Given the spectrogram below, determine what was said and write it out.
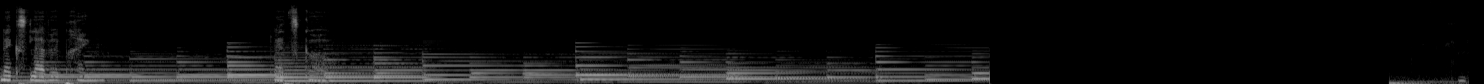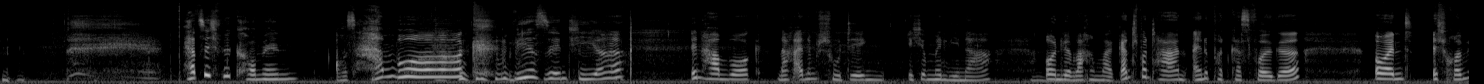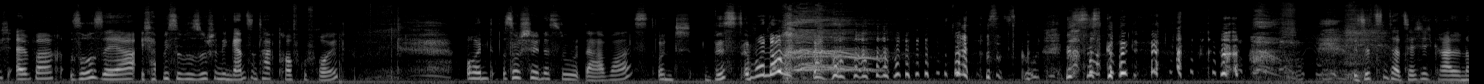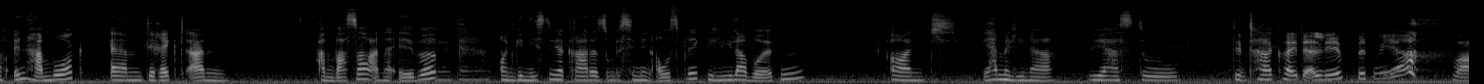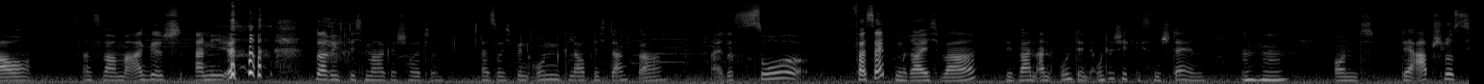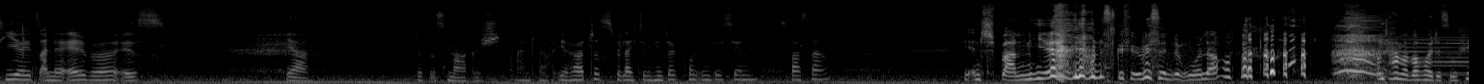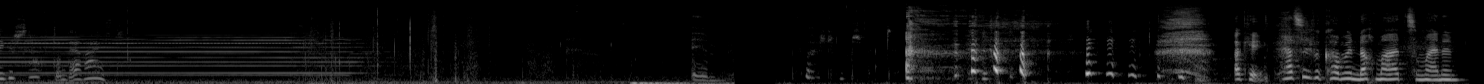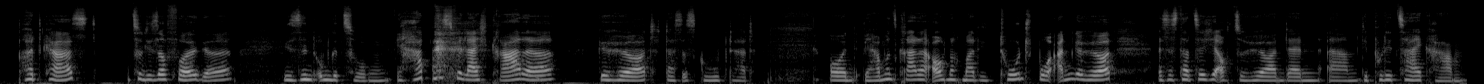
next level bringen. Let's go. Herzlich willkommen aus Hamburg. Wir sind hier in Hamburg nach einem Shooting, ich und Melina. Und wir machen mal ganz spontan eine Podcast-Folge. Und ich freue mich einfach so sehr. Ich habe mich sowieso schon den ganzen Tag drauf gefreut. Und so schön, dass du da warst und bist immer noch. das ist gut. Das ist gut. Wir sitzen tatsächlich gerade noch in Hamburg, ähm, direkt an, am Wasser, an der Elbe. Und genießen wir gerade so ein bisschen den Ausblick, die lila Wolken. Und ja, Melina, wie hast du den Tag heute erlebt mit mir? Wow, es war magisch, Anni. Es war richtig magisch heute. Also ich bin unglaublich dankbar, weil das so facettenreich war. Wir waren an den unterschiedlichsten Stellen. Mhm. Und der Abschluss hier jetzt an der Elbe ist, ja, das ist magisch einfach. Ihr hört es vielleicht im Hintergrund ein bisschen, das Wasser. Wir entspannen hier. Wir haben das Gefühl, wir sind im Urlaub. und haben aber heute so viel geschafft und erreicht. Ähm. Zwei Stunden später. okay, herzlich willkommen nochmal zu meinem Podcast, zu dieser Folge. Wir sind umgezogen. Ihr habt es vielleicht gerade gehört, dass es gehupt hat. Und wir haben uns gerade auch nochmal die Tonspur angehört. Es ist tatsächlich auch zu hören, denn ähm, die Polizei kam.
